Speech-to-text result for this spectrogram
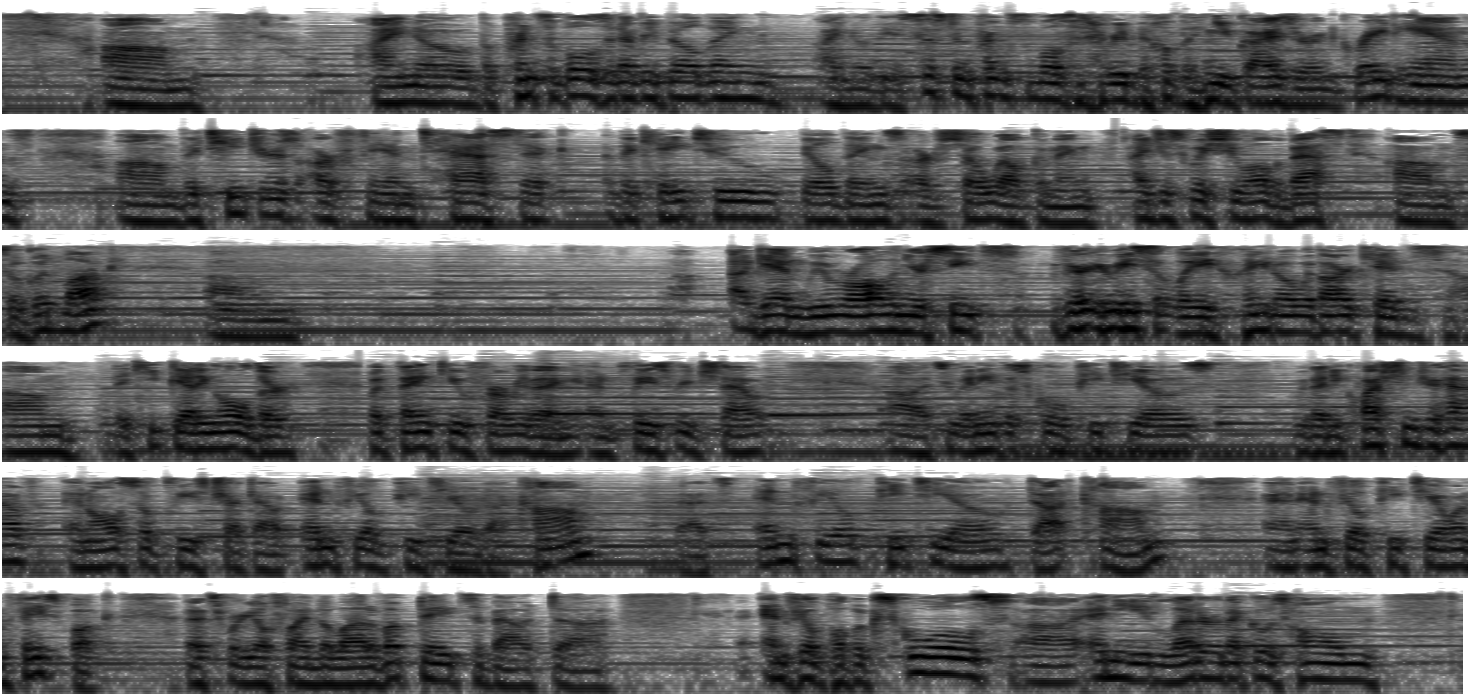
Um, I know the principals at every building. I know the assistant principals at every building. You guys are in great hands. Um, the teachers are fantastic. The K2 buildings are so welcoming. I just wish you all the best. Um, so good luck. Um, again, we were all in your seats very recently, you know, with our kids. Um, they keep getting older, but thank you for everything. And please reach out uh, to any of the school PTOs with any questions you have. And also please check out EnfieldPTO.com. That's EnfieldPTO.com and Enfield PTO on Facebook. That's where you'll find a lot of updates about uh, Enfield Public Schools, uh, any letter that goes home,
